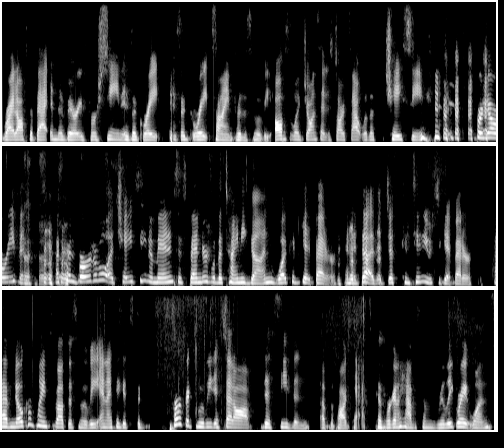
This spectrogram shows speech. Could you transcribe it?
right off the bat in the very first scene is a great is a great sign for this movie. Also, like John said, it starts out with a chase scene for no reason. A convertible, a chase scene, a man in suspenders with a tiny gun. What could get better? And it does. It just continues to get better. I have no complaints about this movie, and I think it's the perfect movie to set off this season of the podcast because we're going to have some really great ones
